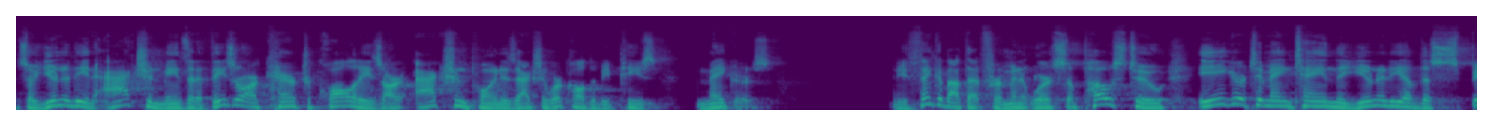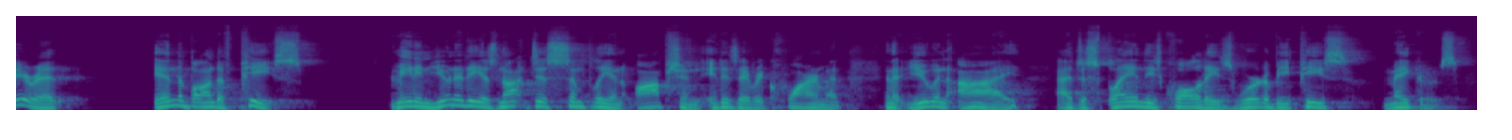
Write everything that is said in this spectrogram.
So, unity in action means that if these are our character qualities, our action point is actually we're called to be peacemakers. And you think about that for a minute, we're supposed to, eager to maintain the unity of the Spirit in the bond of peace. Meaning, unity is not just simply an option, it is a requirement. And that you and I, as displaying these qualities, we're to be peacemakers.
